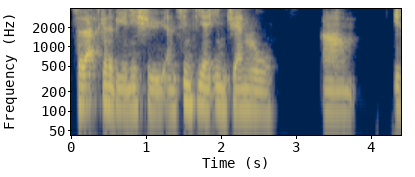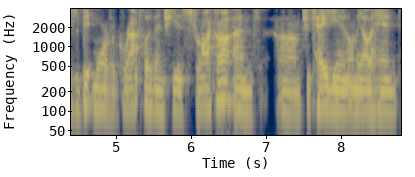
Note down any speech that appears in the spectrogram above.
so that's going to be an issue. And Cynthia, in general, um, is a bit more of a grappler than she is striker, and um, Chookagian, on the other hand,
